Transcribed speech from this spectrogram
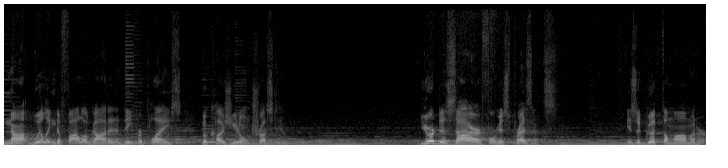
not willing to follow God in a deeper place because you don't trust Him. Your desire for His presence is a good thermometer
